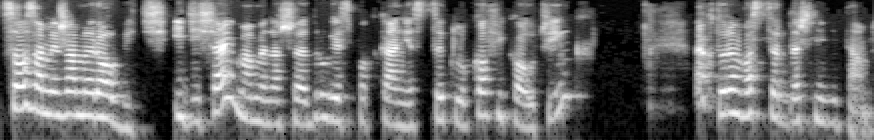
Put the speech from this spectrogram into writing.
co zamierzamy robić. I dzisiaj mamy nasze drugie spotkanie z cyklu Coffee Coaching, na którym Was serdecznie witamy.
